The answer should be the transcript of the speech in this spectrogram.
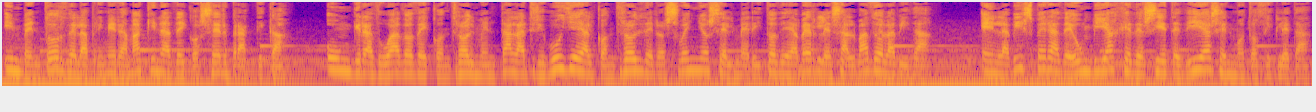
inventor de la primera máquina de coser práctica. Un graduado de control mental atribuye al control de los sueños el mérito de haberle salvado la vida. En la víspera de un viaje de siete días en motocicleta,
